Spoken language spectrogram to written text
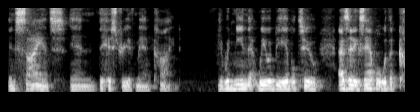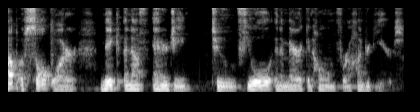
in science in the history of mankind. It would mean that we would be able to, as an example, with a cup of salt water, make enough energy to fuel an American home for 100 years.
